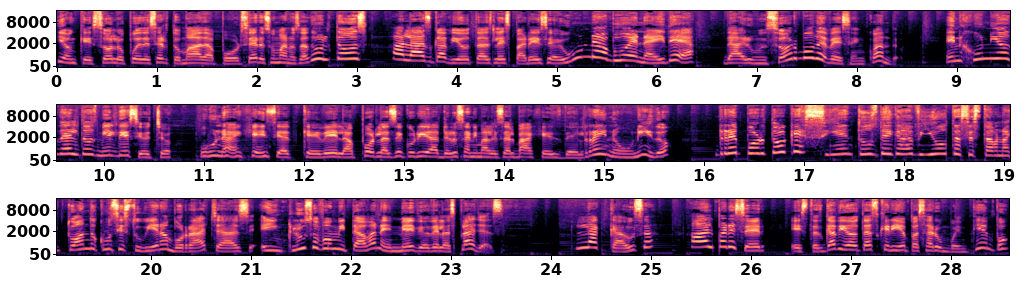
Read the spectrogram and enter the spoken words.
Y aunque solo puede ser tomada por seres humanos adultos, a las gaviotas les parece una buena idea dar un sorbo de vez en cuando. En junio del 2018, una agencia que vela por la seguridad de los animales salvajes del Reino Unido reportó que cientos de gaviotas estaban actuando como si estuvieran borrachas e incluso vomitaban en medio de las playas. ¿La causa? Al parecer, estas gaviotas querían pasar un buen tiempo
